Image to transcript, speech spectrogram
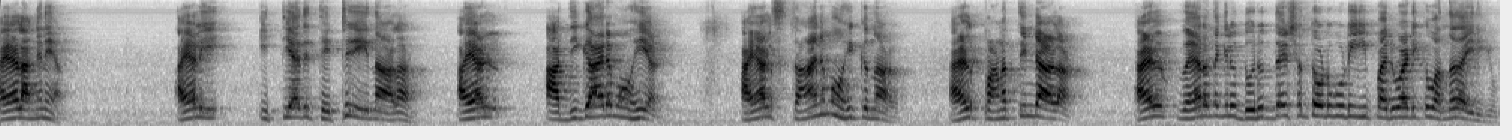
അയാൾ അങ്ങനെയാണ്. അയാൾ ഈ ഇത്യാദി തെറ്റ് ചെയ്യുന്ന ആളാണ്. അയാൾ അധികാരമോഹിയാണ്. അയാൾ സ്ഥാനമോഹിക്കുന്ന ആൾ അയാൾ പണത്തിന്റെ ആളാണ്. അയാൾ വേറെ എന്തെങ്കിലും ദുരുദ്ദേശത്തോടു കൂടി ഈ പരിപാടിക്ക് വന്നതായിരിക്കും.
